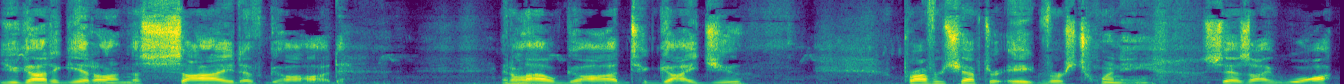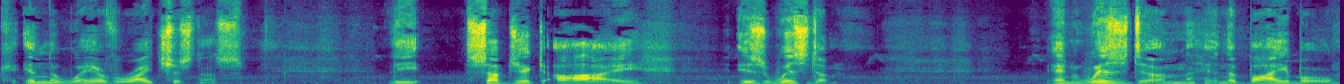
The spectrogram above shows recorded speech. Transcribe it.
you got to get on the side of God and allow God to guide you. Proverbs chapter 8, verse 20 says, I walk in the way of righteousness. The subject I is wisdom. And wisdom in the Bible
